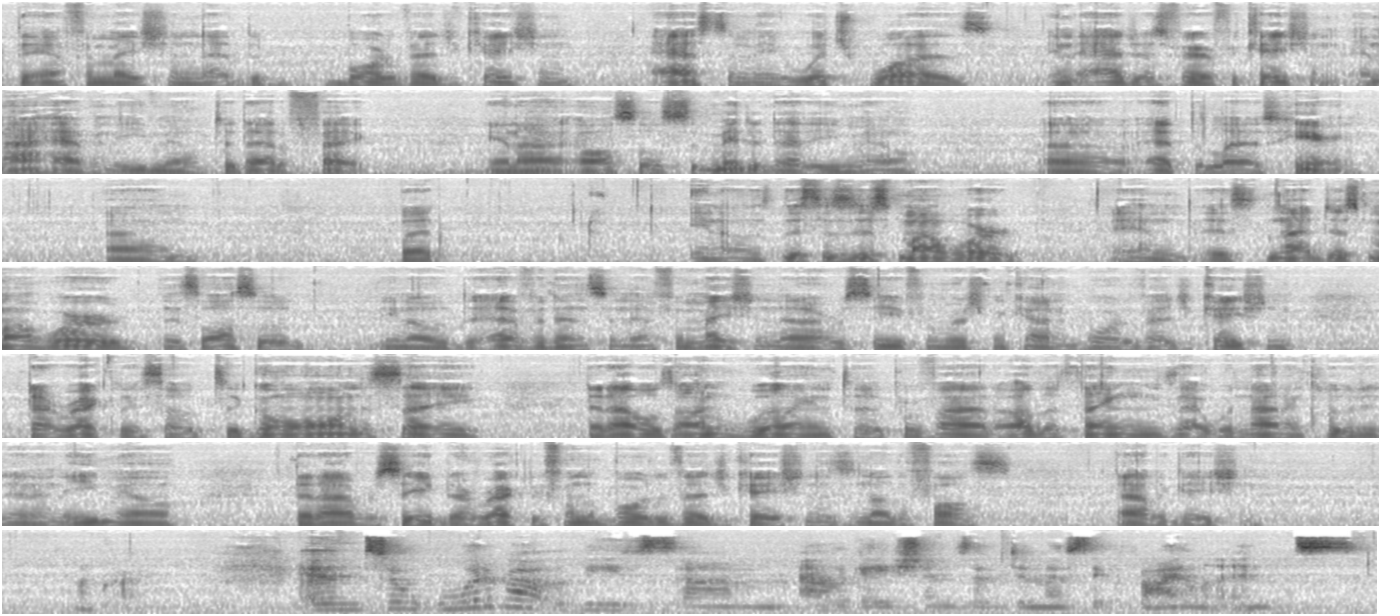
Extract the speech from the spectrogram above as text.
the information that the Board of Education asked of me, which was an address verification. And I have an email to that effect. And I also submitted that email uh, at the last hearing. Um, but, you know, this is just my word. And it's not just my word, it's also, you know, the evidence and information that I received from Richmond County Board of Education directly. So to go on to say that I was unwilling to provide other things that were not included in an email that I received directly from the Board of Education is another false allegation. And so, what about these um, allegations of domestic violence?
